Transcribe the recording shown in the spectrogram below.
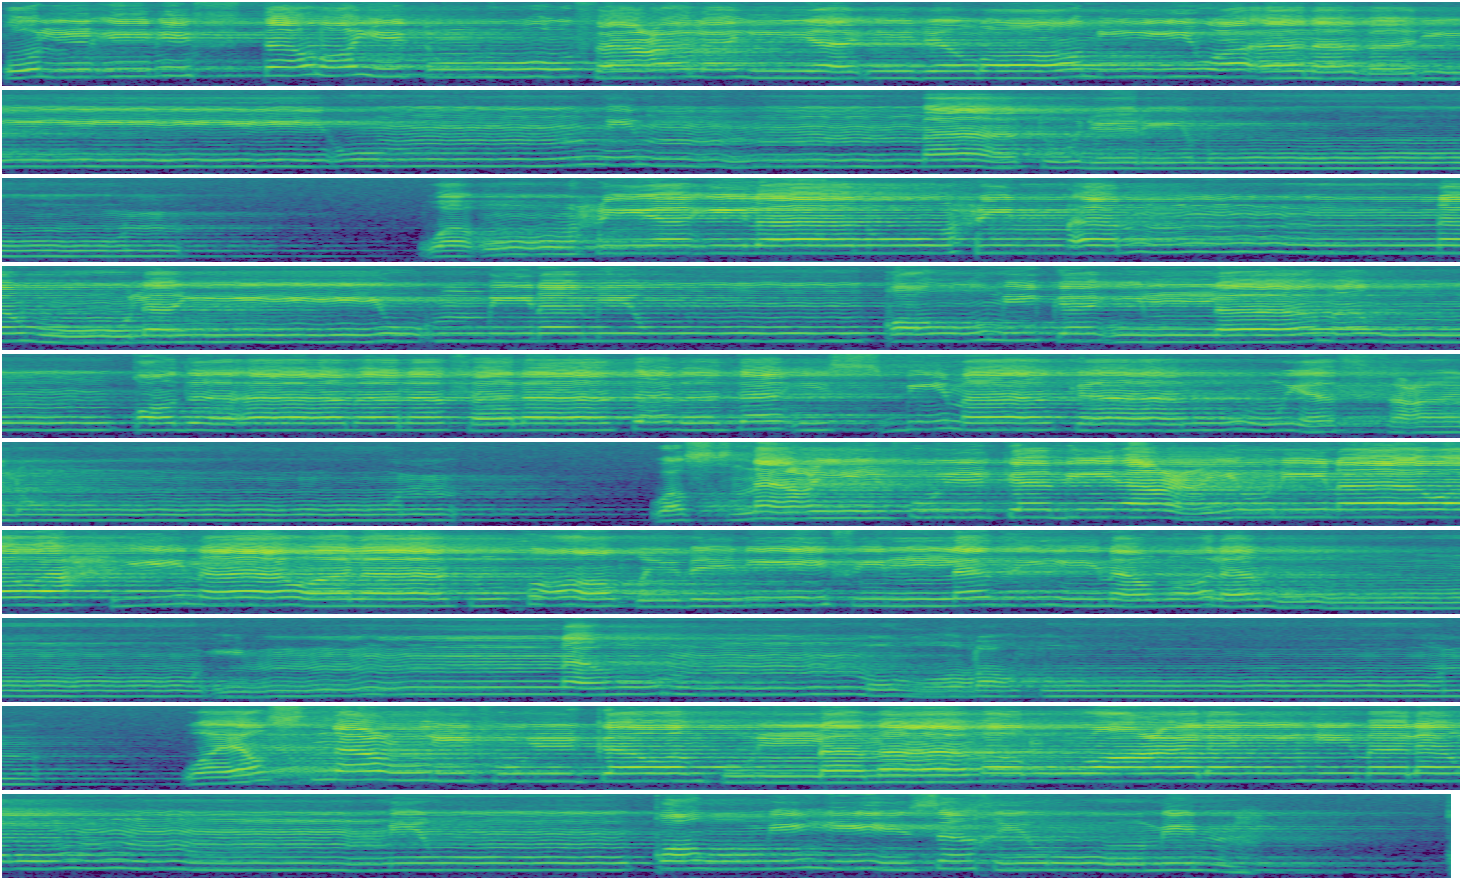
قل إن افتريته فعلي إجرامي كانوا يفعلون. واصنع الفلك بأعيننا ووحينا ولا تخاطبني في الذين ظلموا. إنهم مغرقون. ويصنع الفلك وكلما مر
